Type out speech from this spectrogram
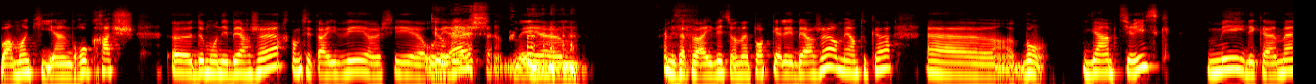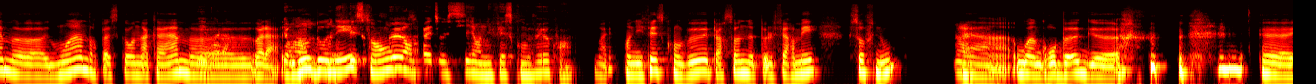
Bon, à moins qu'il y ait un gros crash euh, de mon hébergeur, comme c'est arrivé chez OVH. Mais, mais ça peut arriver sur n'importe quel hébergeur. Mais en tout cas, bon, il y a un petit risque mais il est quand même moindre parce qu'on a quand même voilà, nos données sont on veut, en fait aussi on y fait ce qu'on veut quoi ouais on y fait ce qu'on veut et personne ne peut le fermer sauf nous euh, ou un gros bug. Euh,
